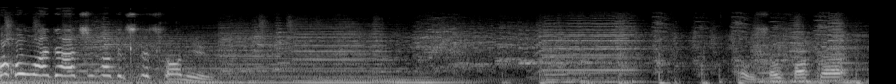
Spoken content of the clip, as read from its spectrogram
Oh my god, she fucking snitched on you! Was so fucked up.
